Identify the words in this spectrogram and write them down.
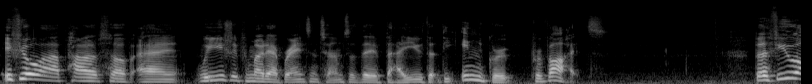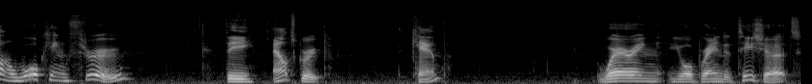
If you are part of a, we usually promote our brands in terms of the value that the in-group provides. But if you are walking through the out-group camp, wearing your branded t-shirt,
